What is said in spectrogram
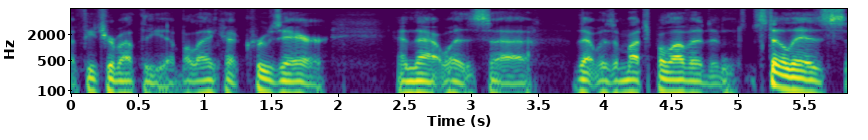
a, feature about the uh, Bellanca Cruisair, and that was that was a much beloved and still is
